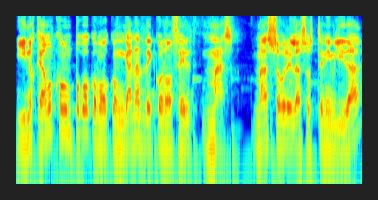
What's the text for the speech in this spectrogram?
Y nos quedamos con un poco como con ganas de conocer más, más sobre la sostenibilidad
